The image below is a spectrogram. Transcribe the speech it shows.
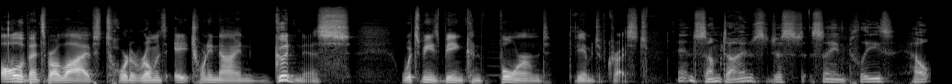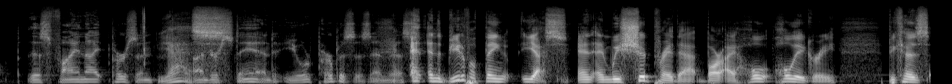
all events of our lives toward a Romans 8:29 goodness, which means being conformed to the image of Christ. And sometimes just saying, please help this finite person yes. understand your purposes in this. And, and, the beautiful thing, yes, and, and we should pray that, Bart. I whole, wholly agree, because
